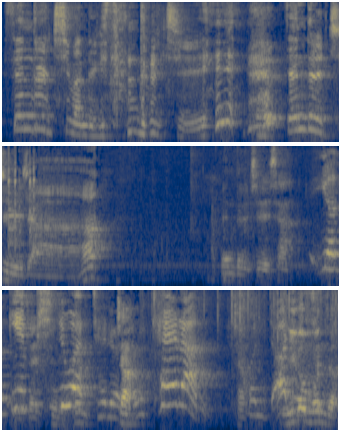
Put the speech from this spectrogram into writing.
샌들치 만들기 샌들치 샌들치 자 샌들치 자. 여기에. 필요한 재료는 자. 계란. 자, 이거 먼저,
